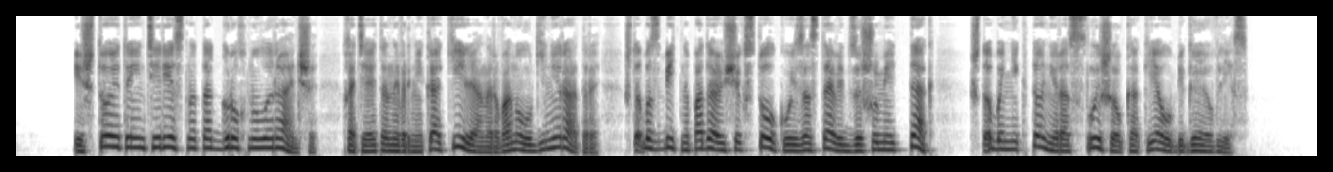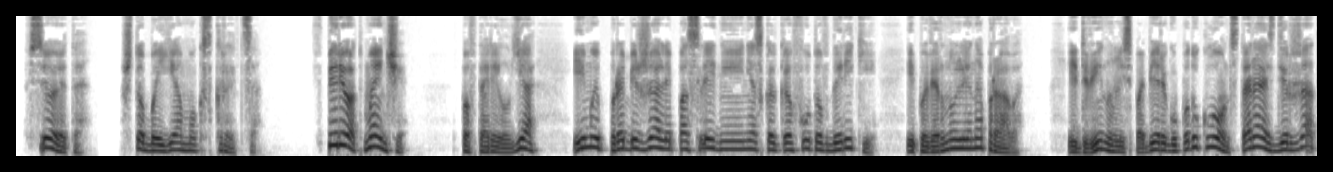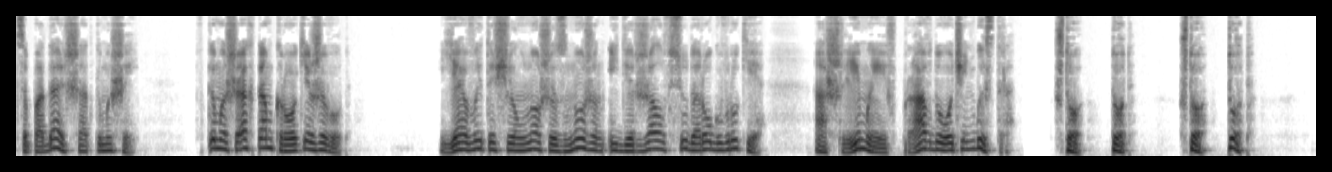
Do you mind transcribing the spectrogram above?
И что это, интересно, так грохнуло раньше, хотя это наверняка Киллиан рванул генераторы, чтобы сбить нападающих с толку и заставить зашуметь так, чтобы никто не расслышал, как я убегаю в лес. Все это, чтобы я мог скрыться. «Вперед, Мэнчи!» — повторил я, и мы пробежали последние несколько футов до реки и повернули направо, и двинулись по берегу под уклон, стараясь держаться подальше от камышей. В камышах там кроки живут, я вытащил нож из ножен и держал всю дорогу в руке, а шли мы и вправду очень быстро. «Что, тот? Что, тот?»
